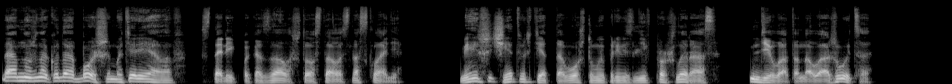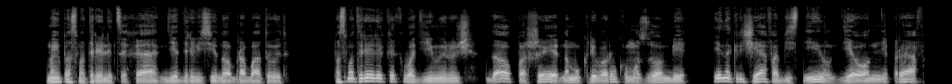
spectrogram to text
Нам нужно куда больше материалов», — старик показал, что осталось на складе. Меньше четверти от того, что мы привезли в прошлый раз. Дела-то налаживаются. Мы посмотрели цеха, где древесину обрабатывают. Посмотрели, как Владимирович дал по шее одному криворукому зомби и, накричав, объяснил, где он не прав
